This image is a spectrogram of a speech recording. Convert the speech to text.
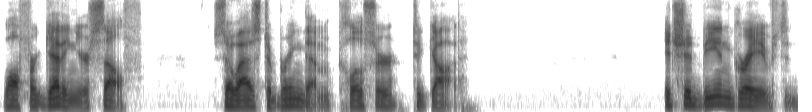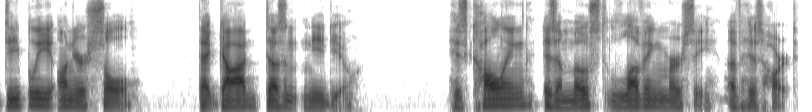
while forgetting yourself so as to bring them closer to God. It should be engraved deeply on your soul that God doesn't need you. His calling is a most loving mercy of his heart.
